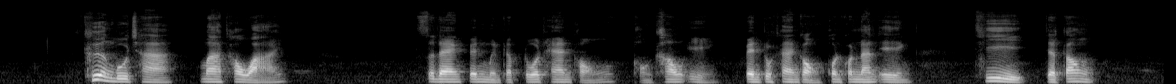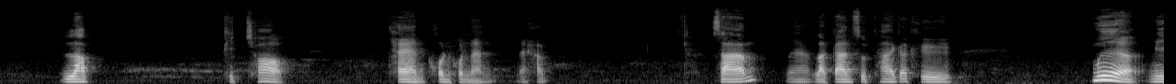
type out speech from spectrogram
ำเครื่องบูชามาถวาย แสดงเป็นเหมือนกับตัวแทนของของเขาเอง เป็นตัวแทนของคนคนนั้นเอง ที่จะต้องรับผิดชอบแทนคนคนนั้นนะครับ 3. นะหลักการสุดท้ายก็คือ เมื่อมี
